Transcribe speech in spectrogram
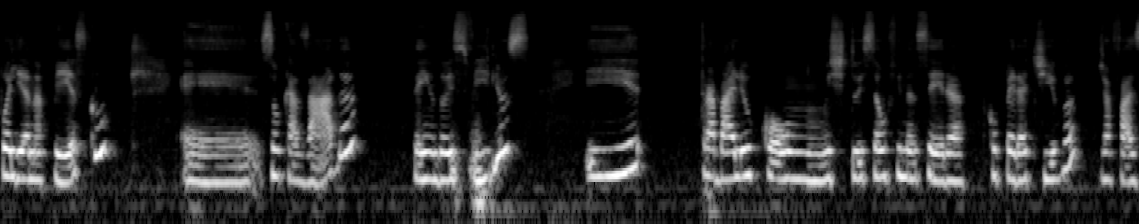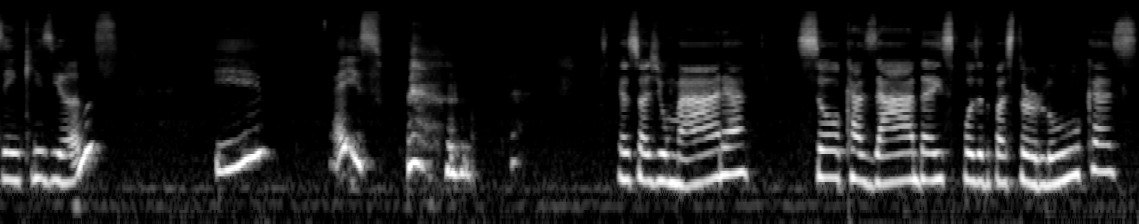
Poliana Pesco, é, sou casada, tenho dois filhos e trabalho com instituição financeira cooperativa já fazem 15 anos. E é isso. Eu sou a Gilmara, sou casada, esposa do pastor Lucas,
